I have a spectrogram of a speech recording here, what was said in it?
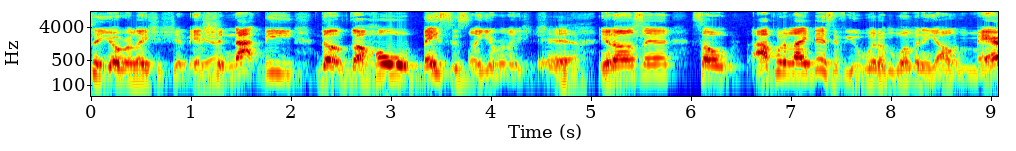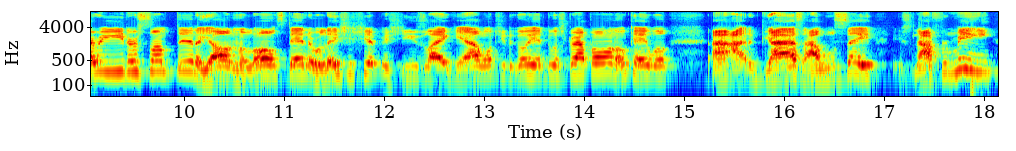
to your relationship. It Yeah. should not be the the whole basis of your relationship. Yeah. You know what I'm saying? So I put it like this: if you with a woman and y'all are married or something, or y'all in a long standing relationship, and she's like, "Yeah, I want you to go ahead and do a strap on," okay, well, I, I, guys, I will say it's not for me,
